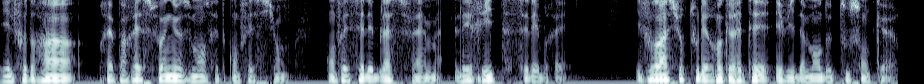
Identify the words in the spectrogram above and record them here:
Et il faudra préparer soigneusement cette confession, confesser les blasphèmes, les rites célébrés. Il faudra surtout les regretter, évidemment, de tout son cœur.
